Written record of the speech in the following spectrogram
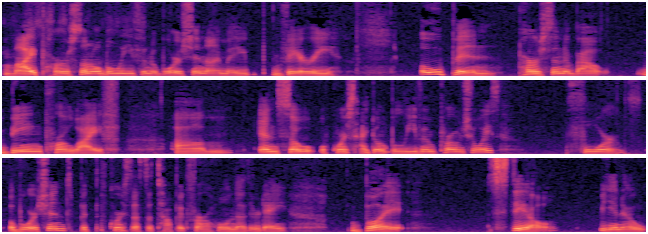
my personal belief in abortion, I'm a very open person about being pro life. Um, and so, of course, I don't believe in pro choice for abortions, but of course, that's a topic for a whole nother day. But still, you know,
